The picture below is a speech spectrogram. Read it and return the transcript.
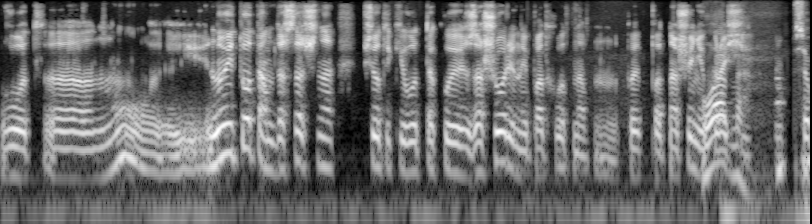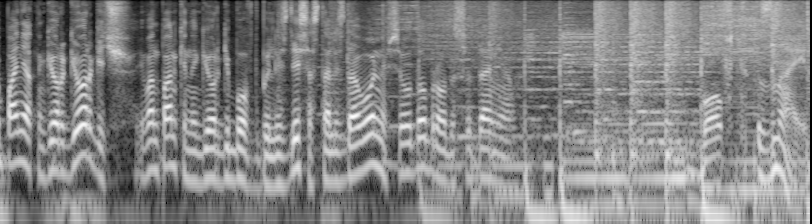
Вот, э, ну, и, ну и то там достаточно все-таки вот такой зашоренный подход на, по, по отношению Ладно. к России. Все понятно. Георгий Георгиевич, Иван Панкин и Георгий Бофт были здесь, остались довольны. Всего доброго, до свидания. Бофт знает.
